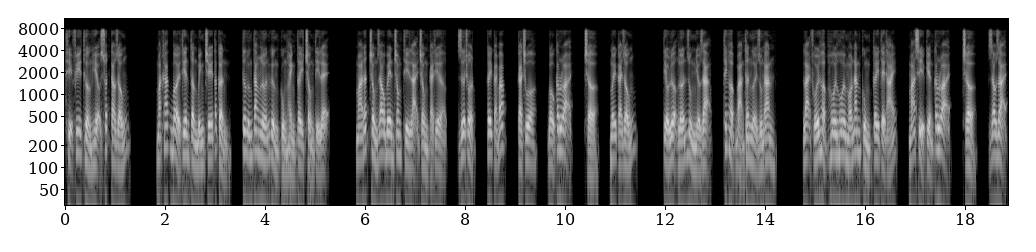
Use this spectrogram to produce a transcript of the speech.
thị phi thường hiệu suất cao giống mặt khác bởi thiên tầng bính chế tác cần, tương ứng tăng lớn gừng cùng hành tây trồng tỷ lệ. Mà đất trồng rau bên trong thì lại trồng cải thìa dưa chuột, cây cải bắp, cà chua, bầu các loại, chờ, mấy cái giống. Tiểu lượng lớn dùng nhiều dạng, thích hợp bản thân người dùng ăn. Lại phối hợp hôi hôi món ăn cùng cây tể thái, mã xỉ kiện các loại, chờ, rau dại,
